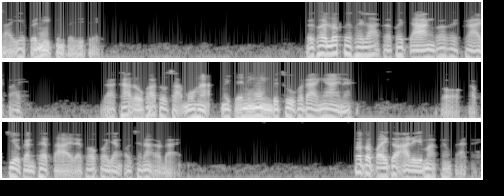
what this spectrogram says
ศัยให้ประณีตขึ้นไปเรื่อยๆค่อยๆลดค่อยๆละค่อยๆจางก็ค่อยๆคลายไป ราคะโลภะโทสะโมหะ ไม่ใช่นิ่งๆไปสู้เขาได้ง่ายนะ ก็ขับเคี่ยวกันแทบตายแล้วเขาก็ยังเอาชนะเราได้ข้อต่อไปก็อริยมรรคทั้งแปดเลย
